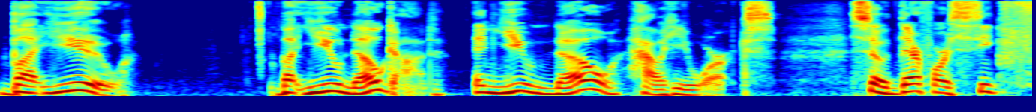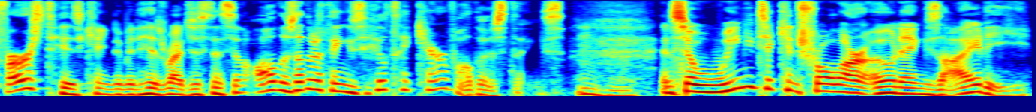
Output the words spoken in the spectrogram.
but you, but you know God and you know how He works. So therefore, seek first His kingdom and His righteousness, and all those other things. He'll take care of all those things. Mm-hmm. And so we need to control our own anxiety,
